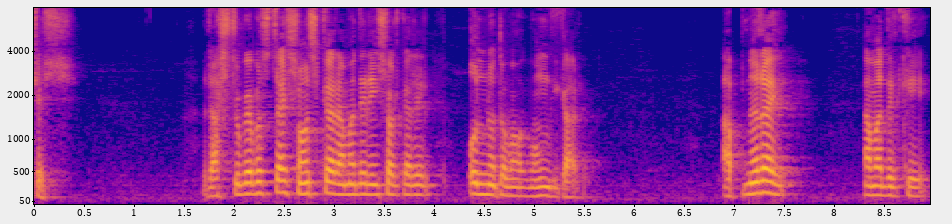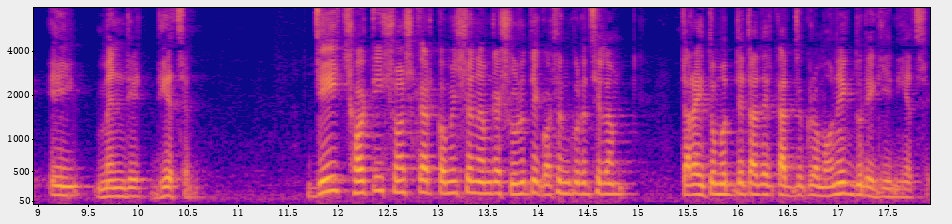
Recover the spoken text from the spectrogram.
শেষ। রাষ্ট্র ব্যবস্থায় সংস্কার আমাদের এই সরকারের অন্যতম অঙ্গীকার। আপনারাই আমাদেরকে এই ম্যান্ডেট দিয়েছেন। যেই ছয়টি সংস্কার কমিশন আমরা শুরুতে গঠন করেছিলাম, তারা ইতোমধ্যে তাদের কার্যক্রম অনেক দূর এগিয়ে নিয়েছে।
